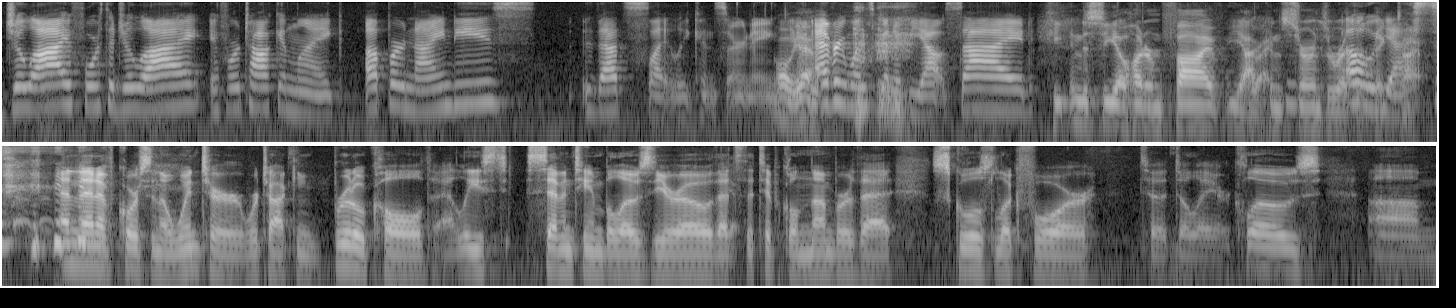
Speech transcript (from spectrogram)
July, 4th of July, if we're talking like upper 90s, that's slightly concerning. Oh, yeah. everyone's going to be outside. Heating to 105, yeah, Right. concerns are at Oh the big yes. time. and then, of course, in the winter, we're talking brutal cold, at least 17 below zero. That's Yep. the typical number that schools look for to delay or close. Um,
